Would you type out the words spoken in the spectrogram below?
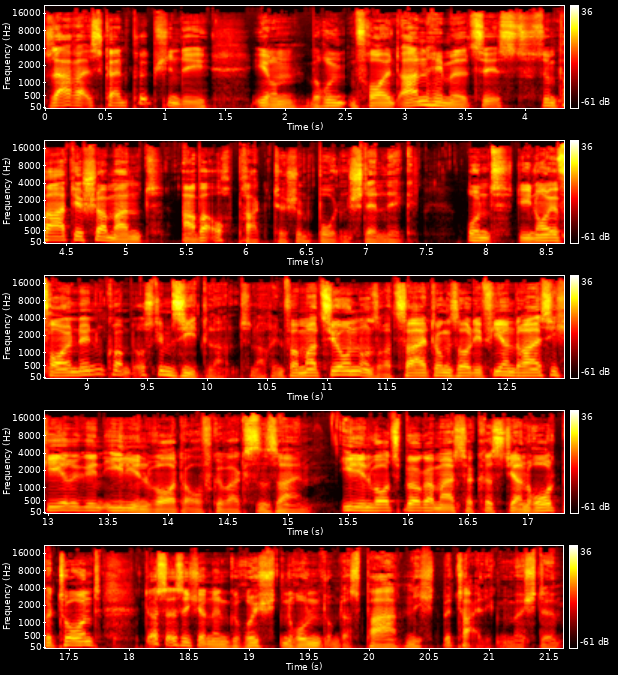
Sarah ist kein Püppchen, die ihren berühmten Freund anhimmelt. Sie ist sympathisch, charmant, aber auch praktisch und bodenständig. Und die neue Freundin kommt aus dem Siedland. Nach Informationen unserer Zeitung soll die 34-Jährige in Ilienwort aufgewachsen sein. Ilienworts Bürgermeister Christian Roth betont, dass er sich an den Gerüchten rund um das Paar nicht beteiligen möchte.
